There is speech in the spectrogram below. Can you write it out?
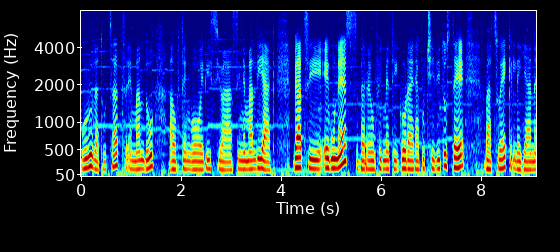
bururatutzat eman du aurtengo edizioa zinemaldiak. Behatzi egunez, berreun filmetik gora erakutsi dituzte, batzuek leian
